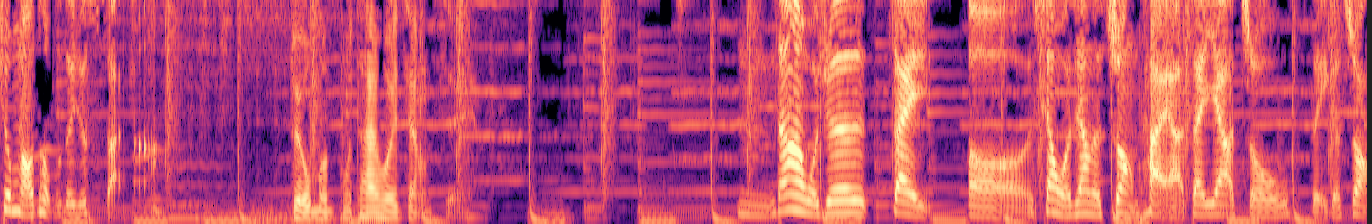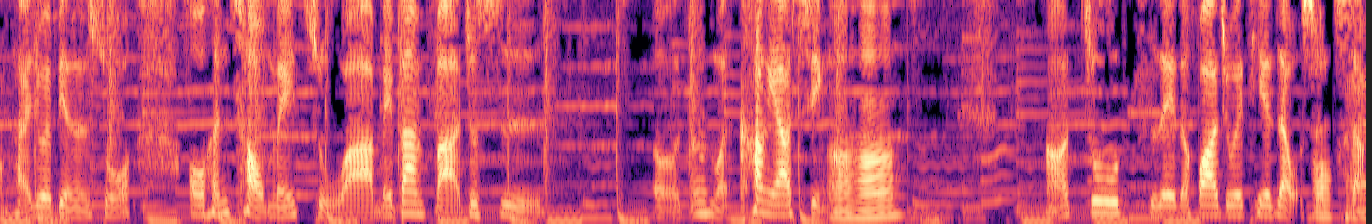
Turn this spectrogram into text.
就矛头不对就闪啊！对，我们不太会这样子哎。嗯，当然，我觉得在呃像我这样的状态啊，在亚洲的一个状态，就会变成说哦很草莓族啊，没办法，就是呃那什么抗压性啊哈、uh huh. 啊诸如此类的话，就会贴在我身上。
